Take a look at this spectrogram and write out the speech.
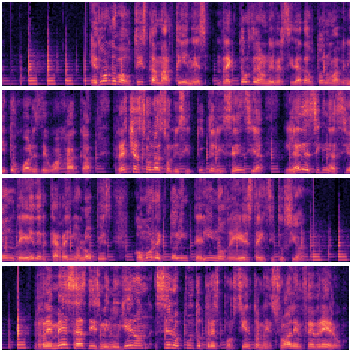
Eduardo Bautista Martínez, rector de la Universidad Autónoma Benito Juárez de Oaxaca, rechazó la solicitud de licencia y la designación de Eder Carreño López como rector interino de esta institución. Remesas disminuyeron 0.3% mensual en febrero.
